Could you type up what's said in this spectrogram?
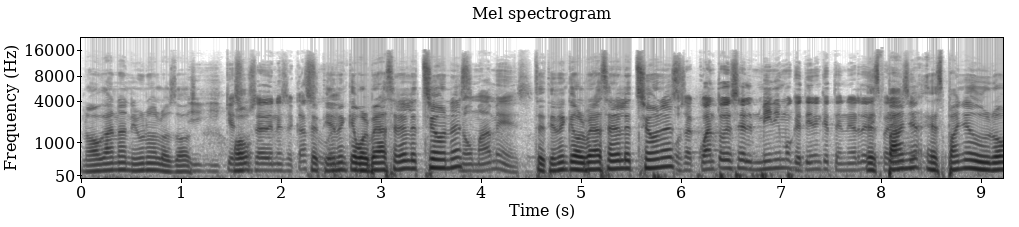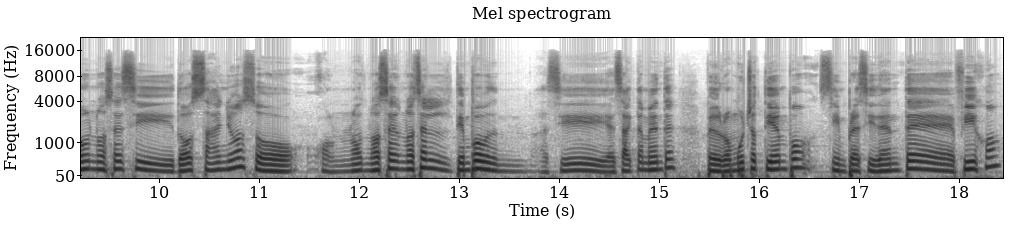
no gana ni uno de los dos. ¿Y, y qué O sucede en ese caso? se güey? tienen que volver a hacer elecciones. No mames. se tienen que volver a hacer elecciones. O sea, ¿cuánto es el mínimo que tienen que tener de España, diferencia? España duró, no sé si dos años o, o no, no sé, no sé el tiempo así exactamente, pero duró mucho tiempo sin presidente fijo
